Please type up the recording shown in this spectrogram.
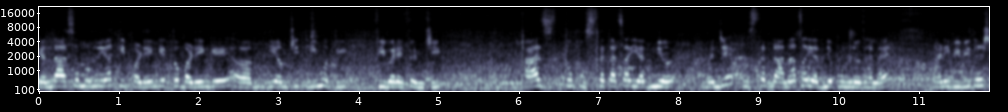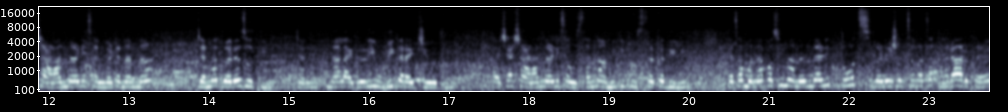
यंदा असं म्हणूया की पढेंगे तो बढेंगे ही आमची थीम होती फीवर एफ एमची. आज तो पुस्तकाचा यज्ञ म्हणजे पुस्तक दानाचा यज्ञ पूर्ण झाला आहे आणि विविध शाळांना आणि संघटनांना ज्यांना गरज होती ज्यांना लायब्ररी उभी करायची होती अशा शाळांना आणि संस्थांना आम्ही ती पुस्तकं दिली. त्याचा मनापासून आनंद आणि तोच गणेशोत्सवाचा खरा अर्थ आहे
